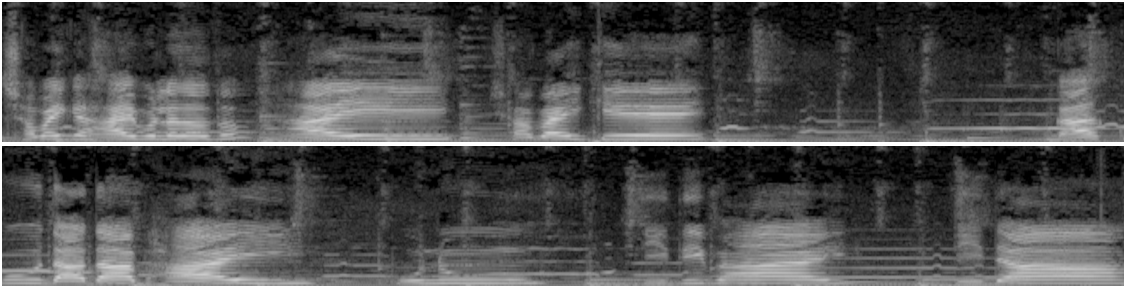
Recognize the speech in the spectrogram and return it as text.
সবাইকে হাই বলে দাও তো। হাই সবাইকে। কাকু, দাদা, ভাই, পুনু, দিদি ভাই, দিদা।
